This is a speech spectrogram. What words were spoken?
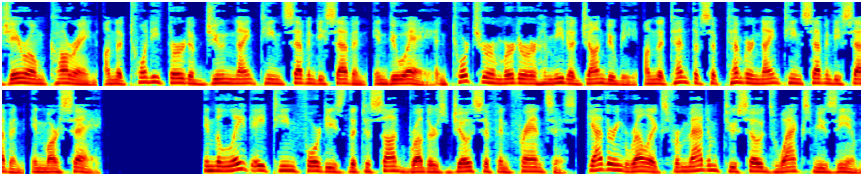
Jérôme Carrein on the 23rd of June 1977 in Douai and torturer murderer Hamida Djandoubi on the 10th of September 1977 in Marseille. In the late 1840s the Tussaud brothers Joseph and Francis, gathering relics for Madame Tussaud's wax museum,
